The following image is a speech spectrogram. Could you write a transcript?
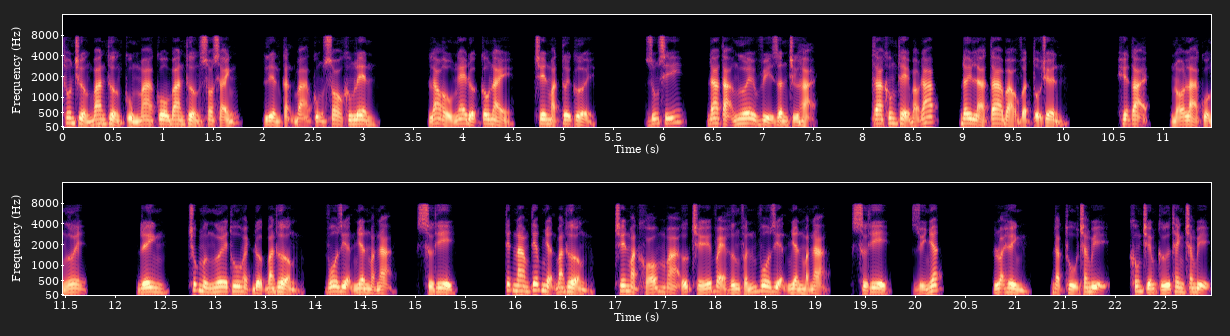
Thôn trưởng ban thưởng cùng ma cô ban thưởng so sánh, liền cặn bã cũng so không lên. La hầu nghe được câu này, trên mặt tươi cười. Dũng sĩ, đa tạ ngươi vì dân trừ hại. Ta không thể báo đáp, đây là ta bảo vật tổ truyền hiện tại, nó là của ngươi. Đinh, chúc mừng ngươi thu hoạch được ban thưởng, vô diện nhân mặt nạ, sử thi. Tiết nam tiếp nhận ban thưởng, trên mặt khó mà ức chế vẻ hưng phấn vô diện nhân mặt nạ, sử thi, duy nhất. Loại hình, đặc thù trang bị, không chiếm cứ thanh trang bị.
